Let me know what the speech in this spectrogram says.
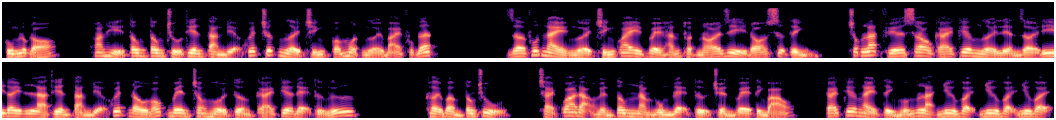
Cùng lúc đó, hoan hỷ tông tông chủ thiên tàn địa khuyết trước người chính có một người bãi phục đất. Giờ phút này người chính quay về hắn thuật nói gì đó sự tình, chốc lát phía sau cái kia người liền rời đi đây là thiên tàn địa khuyết đầu góc bên trong hồi tưởng cái kia đệ tử ngữ. Khởi bẩm tông chủ, trải qua đạo huyền tông nằm vùng đệ tử truyền về tình báo, cái kia ngày tình huống là như vậy như vậy như vậy.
